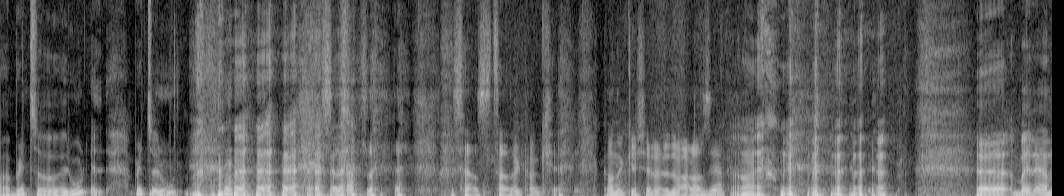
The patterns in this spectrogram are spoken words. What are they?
har blitt så rolig. du. Blitt så rolig. så, så, så, jeg sa jeg kan, ikke, kan du ikke skjelle ut hver dag, sier jeg. Eh, bare en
